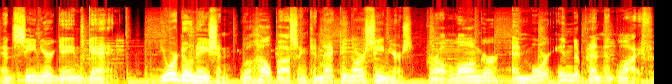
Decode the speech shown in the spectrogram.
and Senior Games Gang. Your donation will help us in connecting our seniors for a longer and more independent life.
